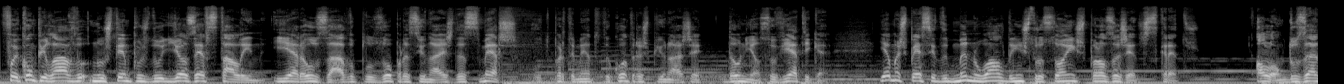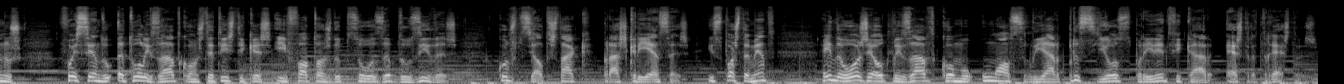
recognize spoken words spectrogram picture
foi compilado nos tempos do Joseph Stalin e era usado pelos operacionais da SMERSH, o Departamento de Contra-Espionagem da União Soviética, e é uma espécie de manual de instruções para os agentes secretos. Ao longo dos anos, foi sendo atualizado com estatísticas e fotos de pessoas abduzidas, com especial destaque para as crianças, e supostamente ainda hoje é utilizado como um auxiliar precioso para identificar extraterrestres.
